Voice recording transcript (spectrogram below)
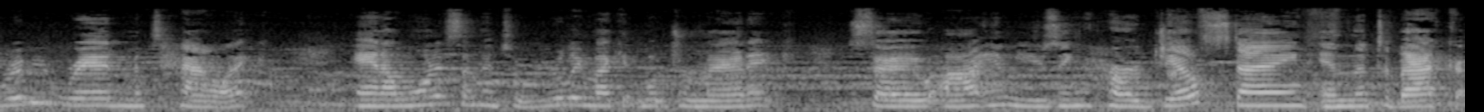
ruby red metallic and I wanted something to really make it look dramatic. So I am using her gel stain in the tobacco.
